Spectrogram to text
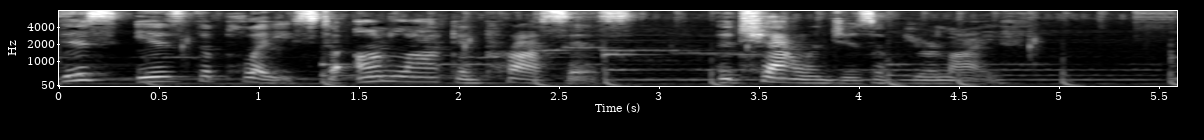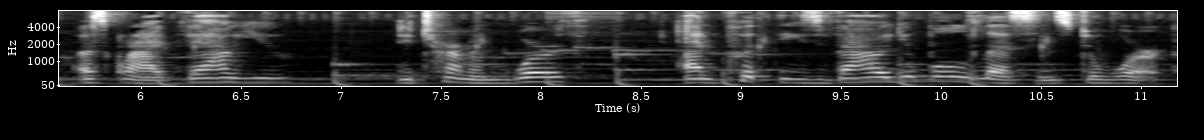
This is the place to unlock and process the challenges of your life. Ascribe value, determine worth, and put these valuable lessons to work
